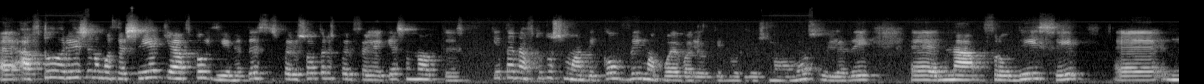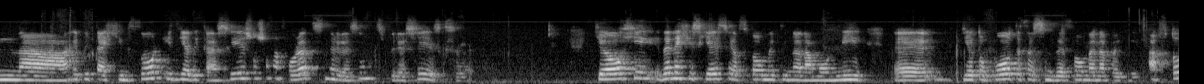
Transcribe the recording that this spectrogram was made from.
Ε, αυτό ορίζει νομοθεσία και αυτό γίνεται στις περισσότερες περιφερειακές ενότητες. Και ήταν αυτό το σημαντικό βήμα που έβαλε ο καινούριος νόμος, δηλαδή ε, να φροντίσει ε, να επιταχυνθούν οι διαδικασίες όσον αφορά τη συνεργασία με τις υπηρεσίες, ξέρετε. Και όχι, δεν έχει σχέση αυτό με την αναμονή ε, για το πότε θα συνδεθώ με ένα παιδί. Αυτό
